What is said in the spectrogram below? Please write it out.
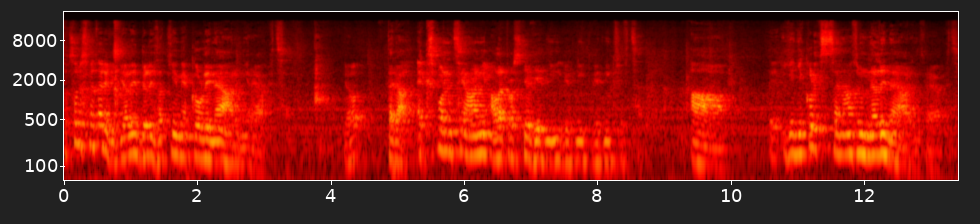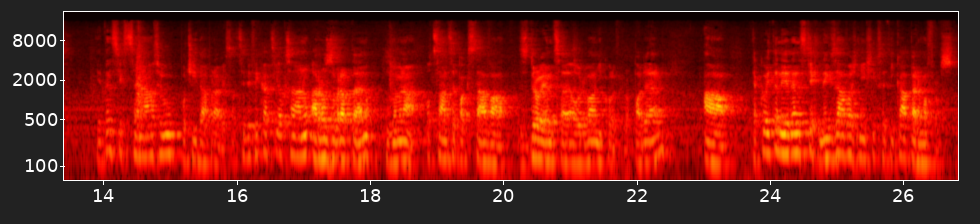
to, co my jsme tady viděli, byly zatím jako lineární reakce. Jo? teda exponenciální, ale prostě v jedné v jedný, v jedný křivce. A je několik scénářů nelineárních reakcí. Jeden z těch scénářů počítá právě s acidifikací oceánu a rozvratem, to znamená, oceán se pak stává zdrojem CO2, nikoli propadem. A takový ten jeden z těch nejzávažnějších se týká permafrostu.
